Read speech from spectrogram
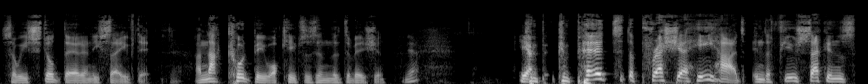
so he stood there and he saved it. And that could be what keeps us in the division. Yeah. Yeah. Com- compared to the pressure he had in the few seconds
